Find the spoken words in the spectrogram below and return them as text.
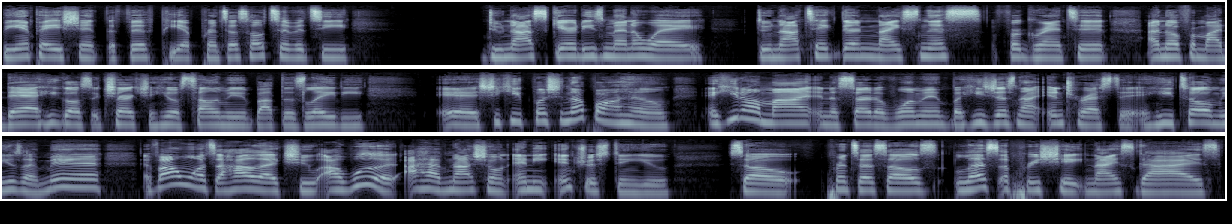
being patient the fifth p of princess hotivity do not scare these men away do not take their niceness for granted. I know for my dad, he goes to church and he was telling me about this lady and she keep pushing up on him and he don't mind an assertive woman but he's just not interested. And he told me he was like man if i want to holler at you i would. I have not shown any interest in you. So princess O's, let's appreciate nice guys.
